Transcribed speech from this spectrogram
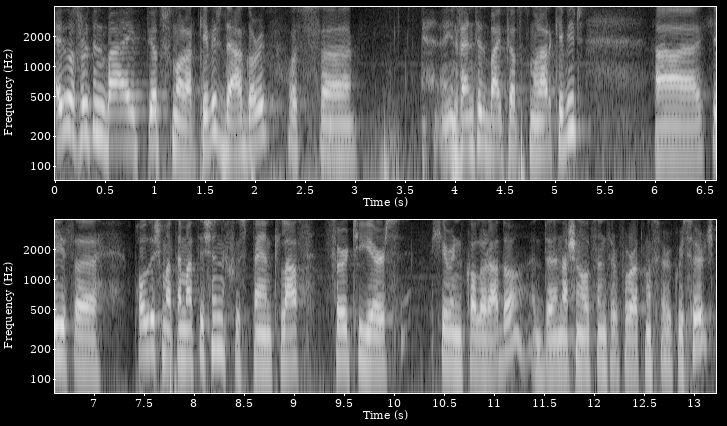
It was written by Piotr Smolarkiewicz. The algorithm was uh, invented by Piotr Smolarkiewicz. Uh, he is a Polish mathematician who spent last 30 years here in Colorado at the National Center for Atmospheric Research.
